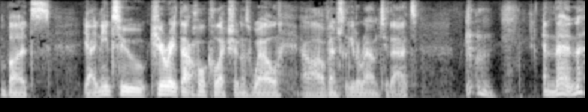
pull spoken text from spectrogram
but yeah, I need to curate that whole collection as well. I'll eventually get around to that. and then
